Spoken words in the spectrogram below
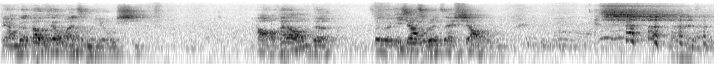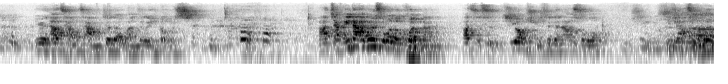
两个到底在玩什么游戏？好，我看到我们的这个一家主任在笑了，因为他常常就在玩这个游戏。啊，讲一大堆所有的困难，他只是希望许是跟他说，一家主任，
